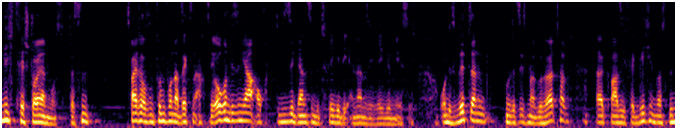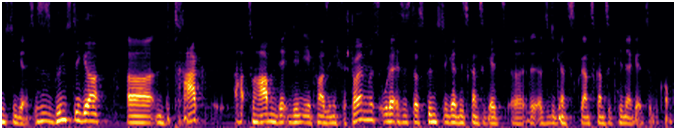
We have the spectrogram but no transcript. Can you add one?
nicht versteuern muss. Das sind 2.586 Euro in diesem Jahr. Auch diese ganzen Beträge, die ändern sich regelmäßig. Und es wird dann, nur dass ihr es mal gehört habt, äh, quasi verglichen, was günstiger ist. Ist es günstiger, äh, einen Betrag zu haben, den ihr quasi nicht versteuern müsst, oder ist es das günstiger, dieses ganze Geld, äh, also die ganz, ganz ganze Kindergeld zu bekommen?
